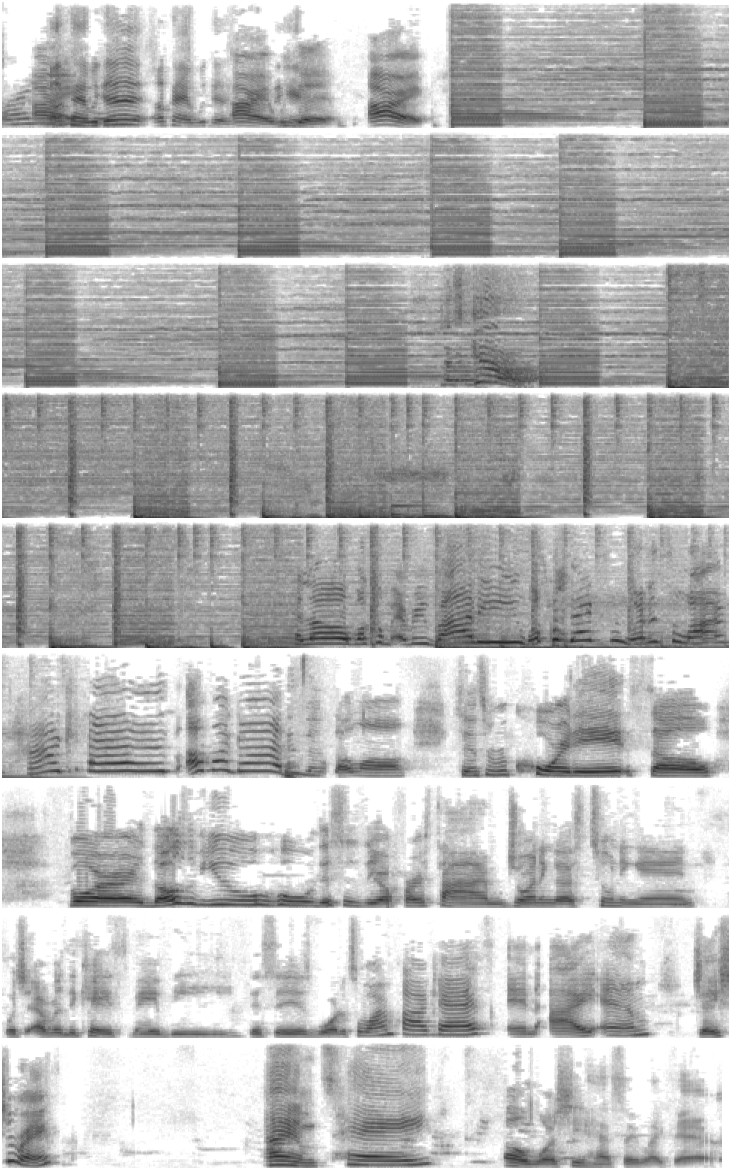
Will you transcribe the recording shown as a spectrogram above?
Right. Okay, we good. Okay, we good. All right, we we good. All right. Let's go. Hello, welcome everybody. Welcome back to Water to Wine podcast. Oh my God, it's been so long since we recorded. So, for those of you who this is your first time joining us, tuning in, whichever the case may be, this is Water to Wine podcast, and I am Jay Sheree. I am Tay. Oh Lord, she has to say like that.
